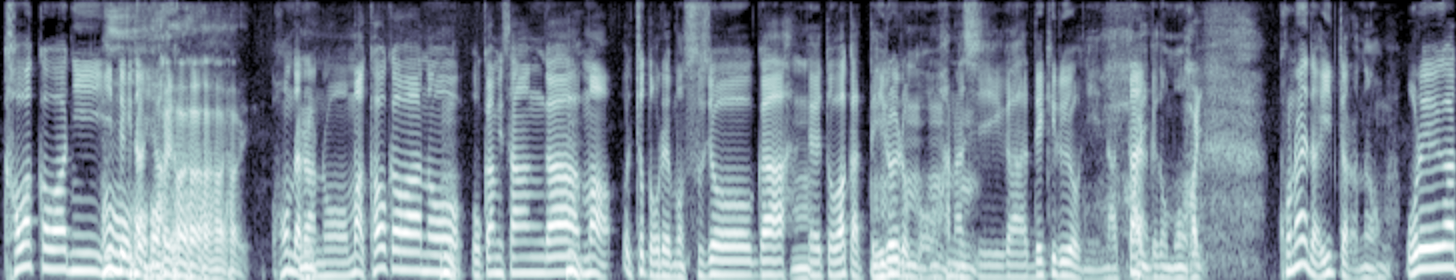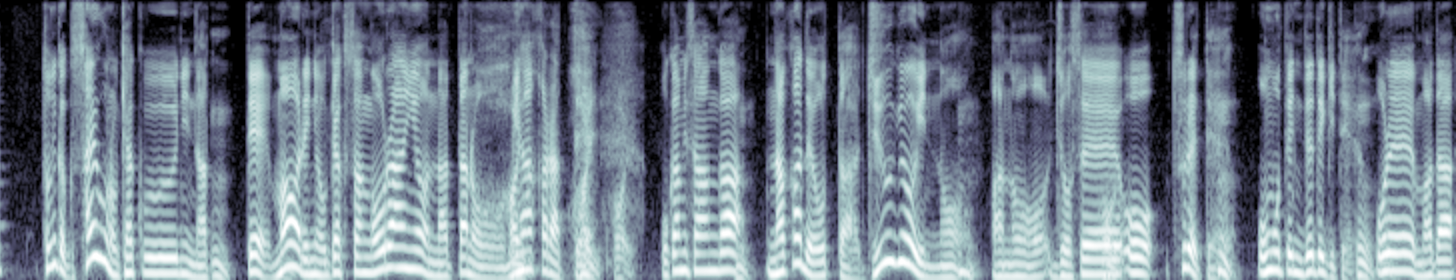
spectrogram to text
川川に行ってきたんや、はいはいはいはいはい。ほんだらあの、まあ川川のおかみさんが、まあちょっと俺も素性が、えー、と分かっていろいろこう話ができるようになったんやけども、はい。この間行ったらの、俺がとにかく最後の客になって、周りにお客さんがおらんようになったのを見計らって、はい。はい。おかみさんが中でおった従業員の,、あの女性を連れて表に出てきて、俺まだ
